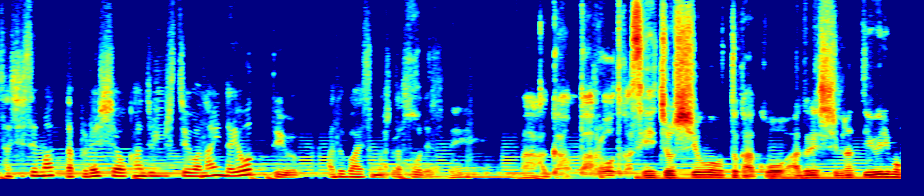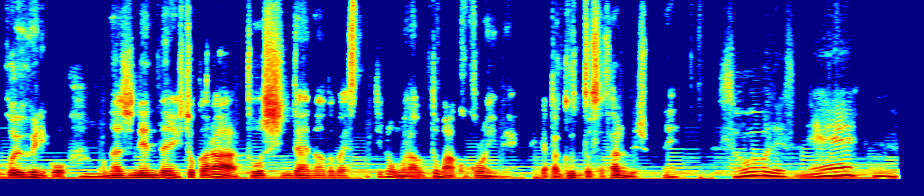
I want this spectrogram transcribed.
差し迫ったプレッシャーを感じる必要はないんだよっていうアドバイスもしたそうです。ね、まあ頑張ろうとか成長しようとかこうアグレッシブなっていうよりもこういうふうにこう、うん、同じ年代の人から等身大のアドバイスっていうのをもらうとまあ心にねやっぱグッと刺さるんでしょうね。そうですね。うん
